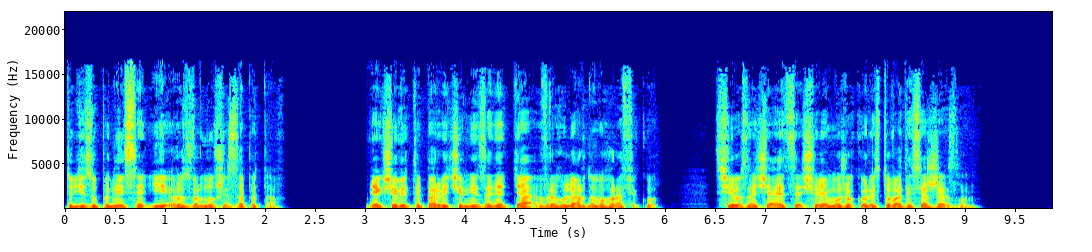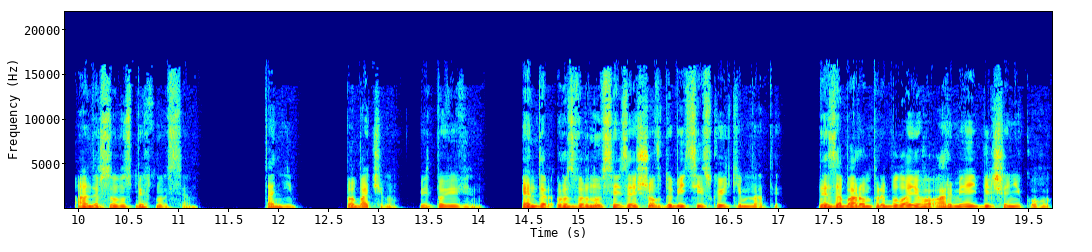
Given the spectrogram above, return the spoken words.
тоді зупинився і, розвернувшись, запитав Якщо відтепер вечірні заняття в регулярному графіку, чи означає це, що я можу користуватися жезлом? Андерсон усміхнувся. Та ні. Побачимо, відповів він. Ендер розвернувся і зайшов до бійцівської кімнати. Незабаром прибула його армія і більше нікого.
